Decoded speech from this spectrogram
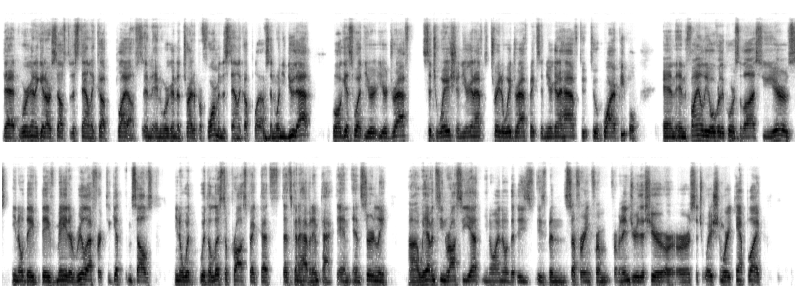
that we're going to get ourselves to the Stanley Cup playoffs and and we're going to try to perform in the Stanley Cup playoffs. And when you do that, well, guess what? Your your draft situation, you're going to have to trade away draft picks and you're going to have to to acquire people and and finally over the course of the last few years you know they've they've made a real effort to get themselves you know with with a list of prospect that's that's going to have an impact and and certainly uh, we haven't seen Rossi yet. You know, I know that he's he's been suffering from from an injury this year or, or a situation where he can't play.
